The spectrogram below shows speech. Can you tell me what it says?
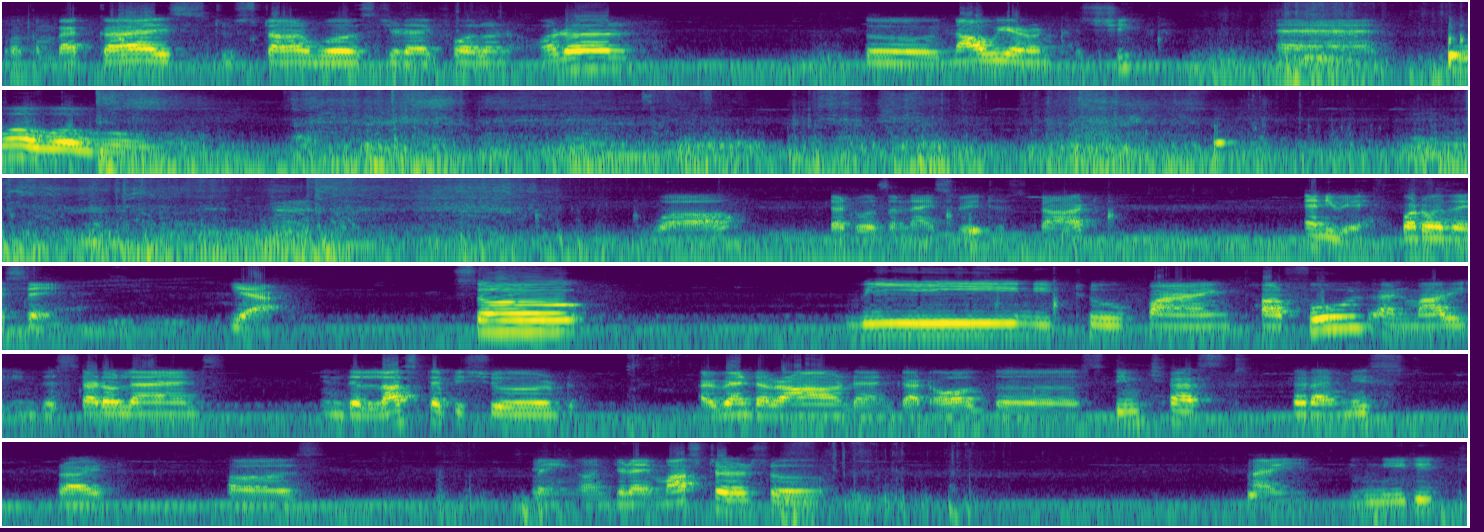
Welcome back guys to Star Wars Jedi Fallen Order. So now we are on Kashyyyk and whoa whoa whoa. Wow, that was a nice way to start. Anyway, what was I saying? Yeah. So we need to find Tarful and Mari in the Shadowlands. In the last episode, I went around and got all the Steam chests that I missed, right? Because playing on Jedi Master, so I do need it.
